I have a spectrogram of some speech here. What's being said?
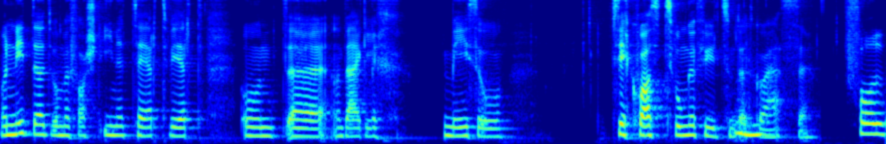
und nicht dort, wo man fast reingezerrt wird und, äh, und eigentlich mehr so sich quasi gezwungen fühlt, um dort mm. zu essen. Voll.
